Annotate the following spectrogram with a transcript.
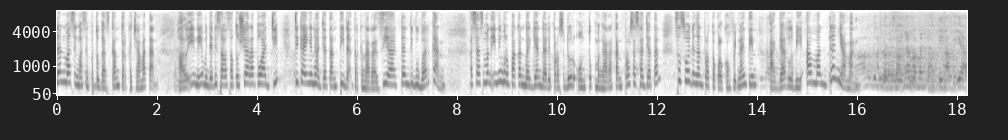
dan masing-masing petugas kantor kecamatan. Hal ini menjadi salah satu syarat wajib jika ingin hajatan tidak terkena razia dan dibubarkan. Asesmen ini merupakan bagian dari prosedur untuk mengarahkan proses hajatan sesuai dengan protokol COVID-19 agar lebih aman dan nyaman. Ada misalnya sampai ganti nanti ya.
